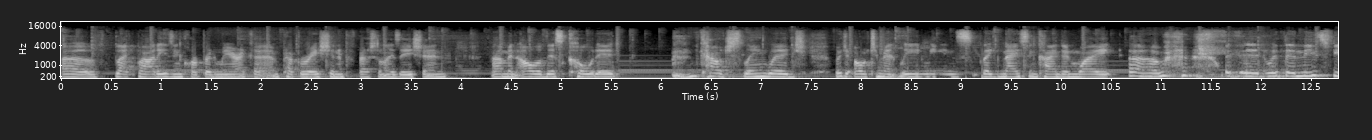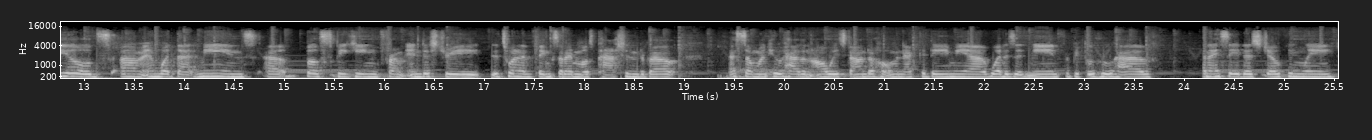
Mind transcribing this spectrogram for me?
of Black bodies in corporate America and preparation and professionalization um, and all of this coded couch language, which ultimately means like nice and kind and white um, within within these fields, um, and what that means. Uh, both speaking from industry, it's one of the things that I'm most passionate about. As someone who hasn't always found a home in academia, what does it mean for people who have, and I say this jokingly,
